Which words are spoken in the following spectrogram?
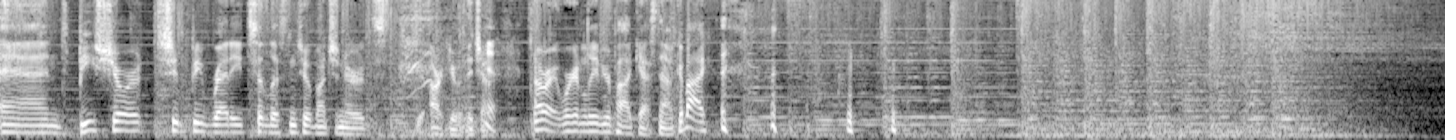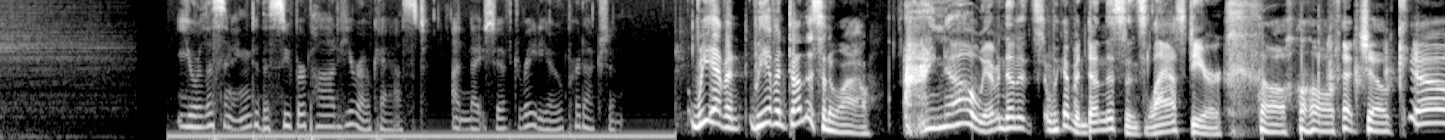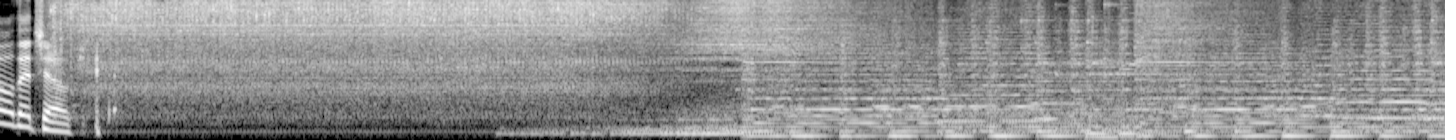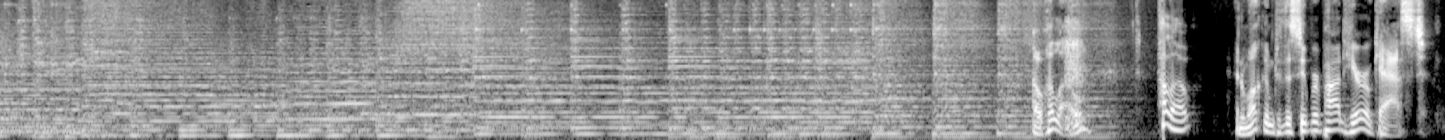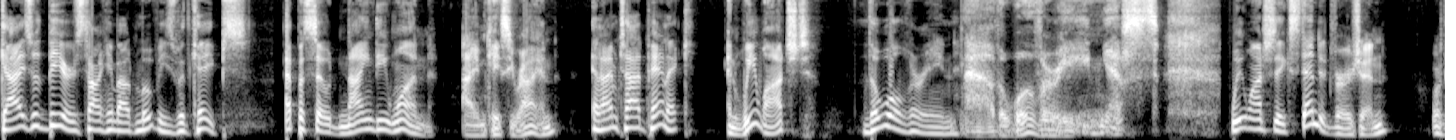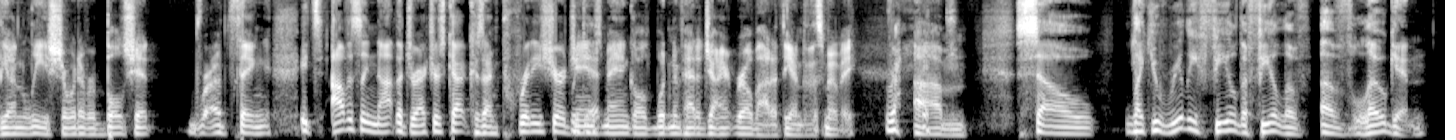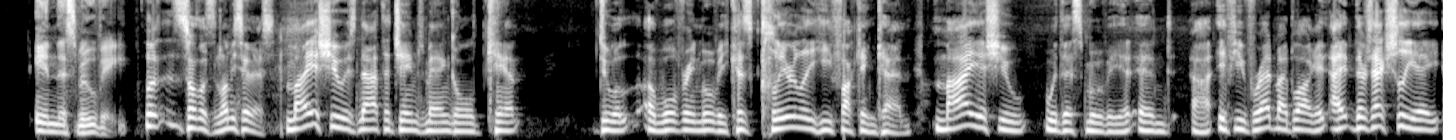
and be sure to be ready to listen to a bunch of nerds argue with each other. All right, we're going to leave your podcast now. Goodbye. You're listening to the Superpod Hero Cast, a night shift radio production. We haven't we haven't done this in a while. I know. We haven't done it we haven't done this since last year. Oh, that joke. Oh, that joke. Hello. Hello. And welcome to the Superpod Hero Cast, Guys with beers talking about movies with capes. episode 91. I'm Casey Ryan, And I'm Todd Panic, and we watched the Wolverine. Ah, the Wolverine, yes. We watched the extended version, or the Unleashed, or whatever bullshit thing. It's obviously not the director's cut because I'm pretty sure James. Mangold wouldn't have had a giant robot at the end of this movie. Right. Um, so, like, you really feel the feel of of Logan in this movie. So listen, let me say this. My issue is not that James Mangold can't do a, a Wolverine movie because clearly he fucking can. My issue with this movie, and uh, if you've read my blog, I, I, there's actually a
